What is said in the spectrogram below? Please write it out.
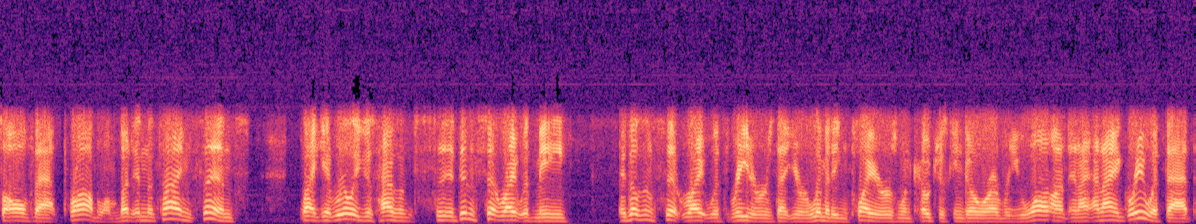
solve that problem. But in the time since, like it really just hasn't it didn't sit right with me. It doesn't sit right with readers that you're limiting players when coaches can go wherever you want, and I and I agree with that.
